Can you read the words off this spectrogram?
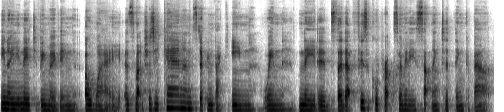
you know, you need to be moving away as much as you can and stepping back in when needed. So that physical proximity is something to think about.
